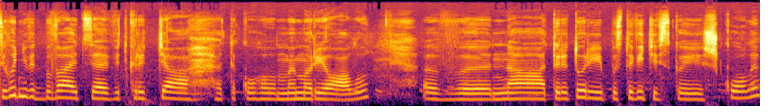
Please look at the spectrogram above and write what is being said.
Сьогодні відбувається відкриття такого меморіалу е, на території Пустовітівської школи,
